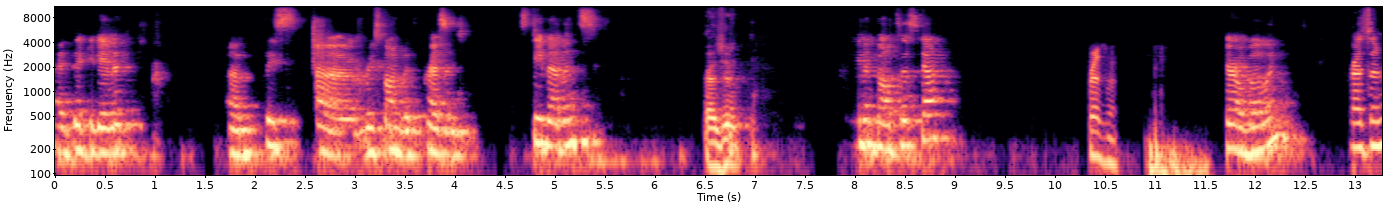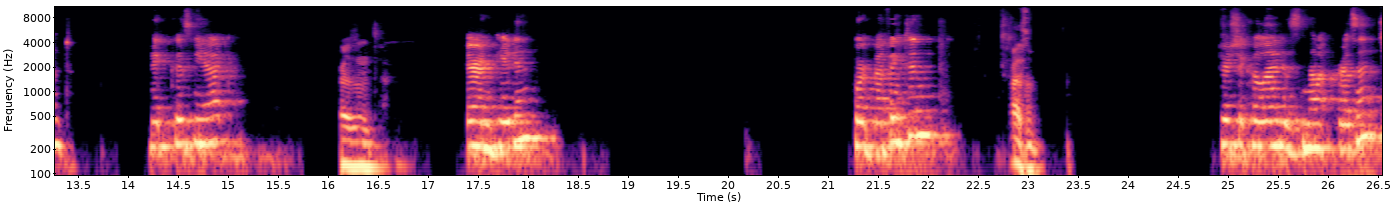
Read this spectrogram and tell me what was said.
Hi, thank you, David. Um, please, uh, respond with present. Steve Evans, Present. David Baltiska, Present. Carol Bowen, Present. Nick Kuzniak, Present. Aaron Hayden, Court Buffington, Present. Tricia Colette is not present,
